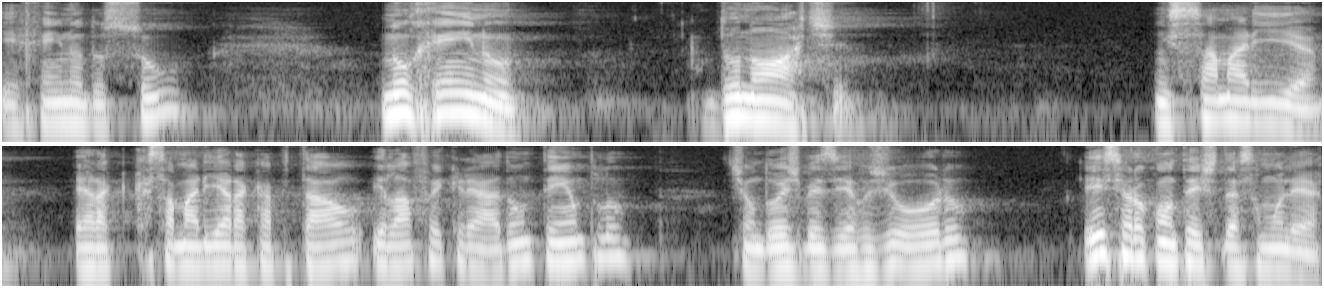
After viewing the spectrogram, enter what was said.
e Reino do Sul. No Reino do Norte, em Samaria, era, Samaria era a capital e lá foi criado um templo, tinham dois bezerros de ouro. Esse era o contexto dessa mulher.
